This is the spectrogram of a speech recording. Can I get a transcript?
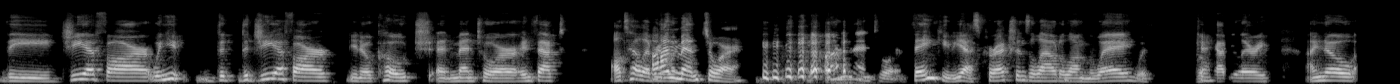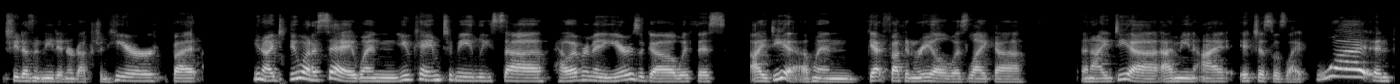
the GFR. When you the the GFR, you know, coach and mentor. In fact, I'll tell everyone Unmentor. unmentor. Thank you. Yes, corrections allowed along the way with Okay. vocabulary. I know she doesn't need introduction here, but you know, I do want to say when you came to me, Lisa, however many years ago with this idea, when Get Fucking Real was like a an idea. I mean, I it just was like, what? And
